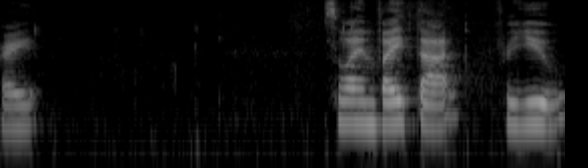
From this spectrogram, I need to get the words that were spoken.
Right? So I invite that for you.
